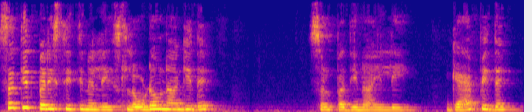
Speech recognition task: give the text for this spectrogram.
ಸದ್ಯದ ಪರಿಸ್ಥಿತಿನಲ್ಲಿ ಸ್ಲೋ ಡೌನ್ ಆಗಿದೆ. ಸ್ವಲ್ಪ ದಿನ ಇಲ್ಲಿ ಗ್ಯಾಪ್ ಇದೆ.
